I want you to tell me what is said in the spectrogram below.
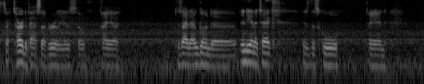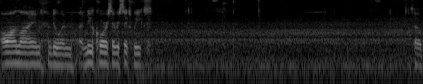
it's, hard to pass up. It really is. So I uh, decided I'm going to Indiana Tech is the school, and all online. I'm doing a new course every six weeks. So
